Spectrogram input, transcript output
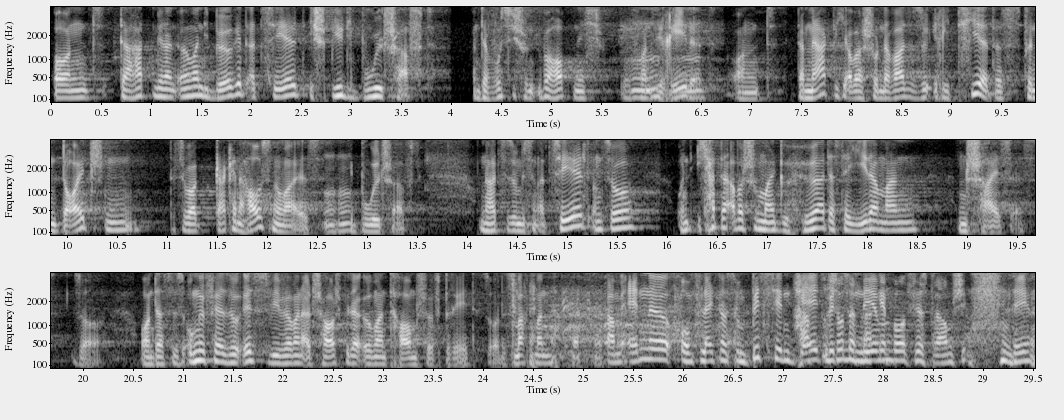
Und da hat mir dann irgendwann die Birgit erzählt, ich spiele die Buhlschaft. Und da wusste ich schon überhaupt nicht, wovon sie redet. Und da merkte ich aber schon, da war sie so irritiert, dass für einen Deutschen das überhaupt gar keine Hausnummer ist, die Buhlschaft. Und da hat sie so ein bisschen erzählt und so. Und ich hatte aber schon mal gehört, dass der Jedermann ein Scheiß ist. So. Und dass es ungefähr so ist, wie wenn man als Schauspieler irgendwann ein Traumschiff dreht. So, das macht man am Ende, um vielleicht noch so ein bisschen Geld Hast du schon das mitzunehmen. Angebot fürs Traumschiff? Nee.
